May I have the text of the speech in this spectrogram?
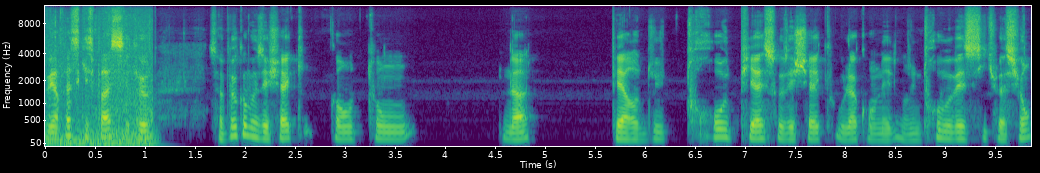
Mais en fait, ce qui se passe, c'est que c'est un peu comme aux échecs, quand on a perdu trop de pièces aux échecs ou là qu'on est dans une trop mauvaise situation,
